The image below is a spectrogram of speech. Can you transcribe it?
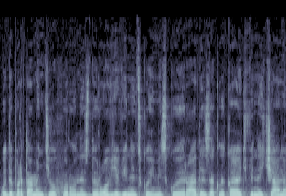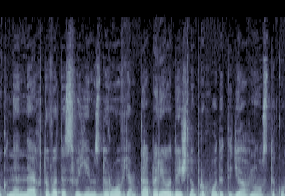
У департаменті охорони здоров'я Вінницької міської ради закликають вінничанок не нехтувати своїм здоров'ям та періодично проходити діагностику,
